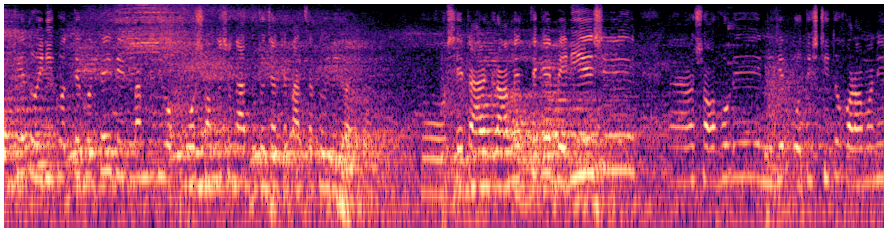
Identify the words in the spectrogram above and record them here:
ওকে তৈরি করতে করতেই দেখলাম যদি ওর সঙ্গে সঙ্গে আর দুটো চারটে বাচ্চা তৈরি হয়। তো সেটা আর গ্রামের থেকে বেরিয়ে এসে শহরে নিজের প্রতিষ্ঠিত করা মানে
